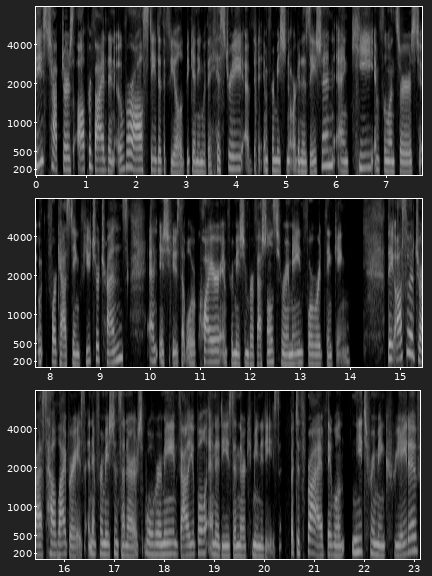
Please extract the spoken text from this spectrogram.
These chapters all provide an overall state of the field, beginning with a history of the information organization and key influencers to forecasting future trends and issues that will require information professionals to remain forward thinking. They also address how libraries and information centers will remain valuable entities in their communities, but to thrive, they will need to remain creative,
